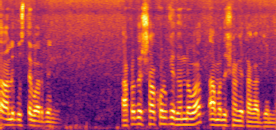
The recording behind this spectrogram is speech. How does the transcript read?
তাহলে বুঝতে পারবেন। আপনাদের সকলকে ধন্যবাদ আমাদের সঙ্গে থাকার জন্য।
